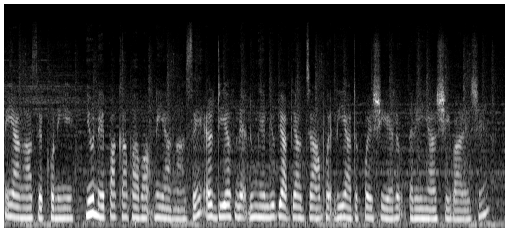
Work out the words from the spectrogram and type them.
259ရင်မြို့နယ်ပကဖပေါင်း250 LDF နဲ့လူငယ်မျိုးပြပျောက်ကြားအဖွဲ့400တဖွဲ့ရှိရလို့သတင်းရရှိပါတယ်ရှင်။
